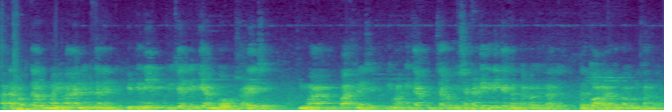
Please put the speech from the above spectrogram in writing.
आता फक्त महिमाला निवेदन आहे की तिने तिचे जे काही अनुभव शाळेचे किंवा उपासनेचे किंवा तिच्या पुढच्या भविष्यासाठी तिने काही संकल्प घेतला असेल तर तो आम्हाला कृपाकडून सांगा.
